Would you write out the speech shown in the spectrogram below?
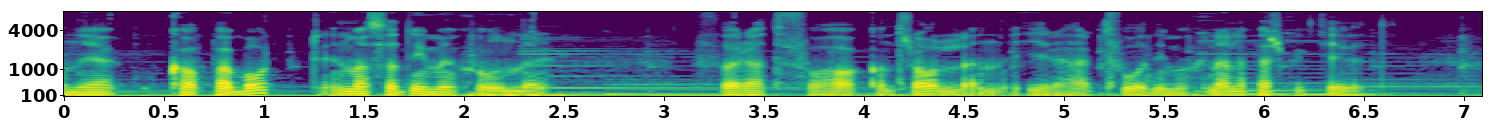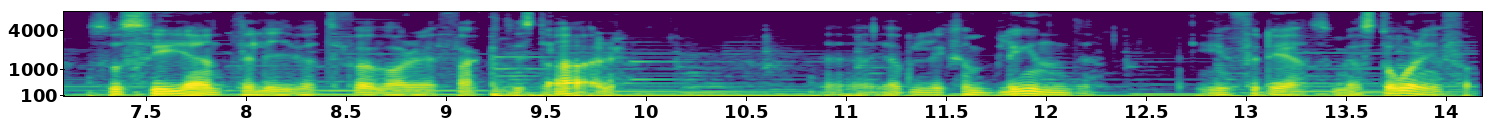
Och när jag kapar bort en massa dimensioner för att få ha kontrollen i det här tvådimensionella perspektivet så ser jag inte livet för vad det faktiskt är. Eh, jag blir liksom blind inför det som jag står inför.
